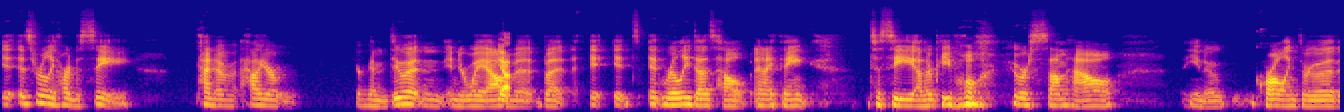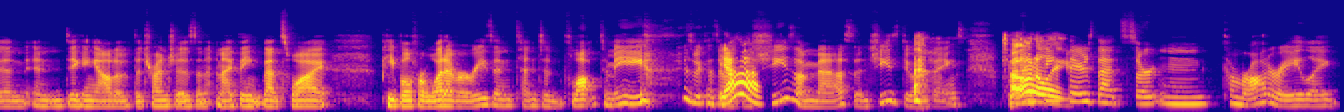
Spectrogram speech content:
it it's really hard to see kind of how you're you're going to do it and, and your way out Yeah. of it but it it's it really does help and i think to see other people who are somehow you know crawling through it and and digging out of the trenches and, and i think that's why people for whatever reason tend to flock to me is because they're like, Yeah. "Well, she's a mess and she's doing things but I Totally. think there's that certain camaraderie, like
